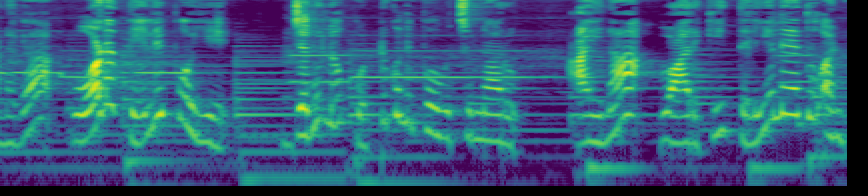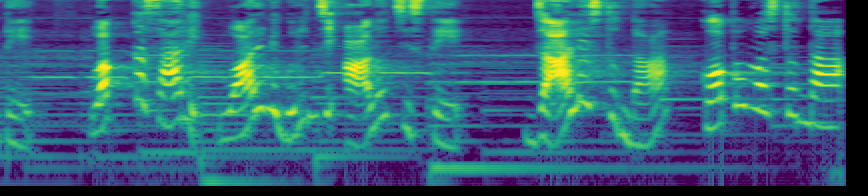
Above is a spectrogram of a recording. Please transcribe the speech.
అనగా ఓడ తేలిపోయి జనులు కొట్టుకొనిపోవచ్చున్నారు అయినా వారికి తెలియలేదు అంటే ఒక్కసారి వారిని గురించి ఆలోచిస్తే జాలేస్తుందా? కోపం వస్తుందా?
